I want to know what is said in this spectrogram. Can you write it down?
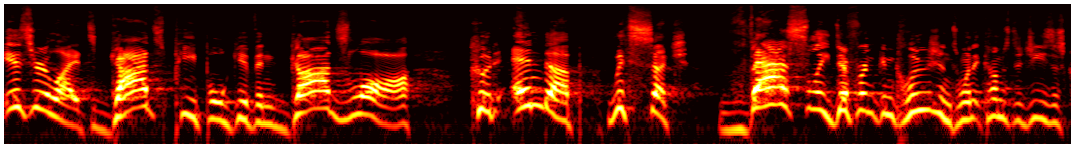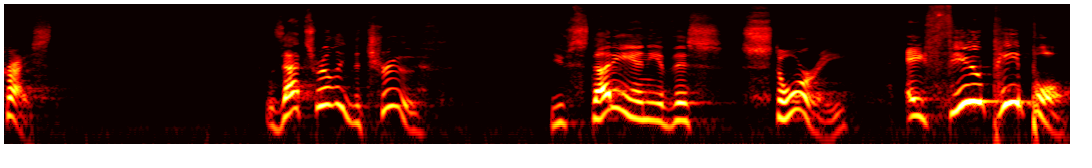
Israelites, God's people, given God's law, could end up with such vastly different conclusions when it comes to Jesus Christ? That's really the truth. If you study any of this story, a few people,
